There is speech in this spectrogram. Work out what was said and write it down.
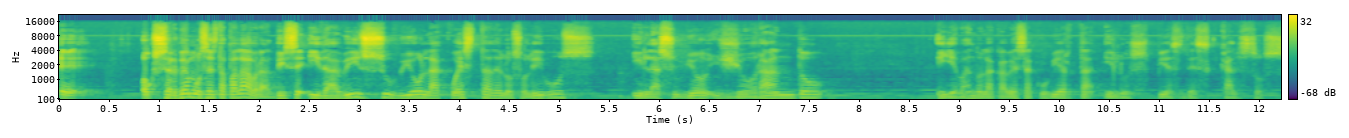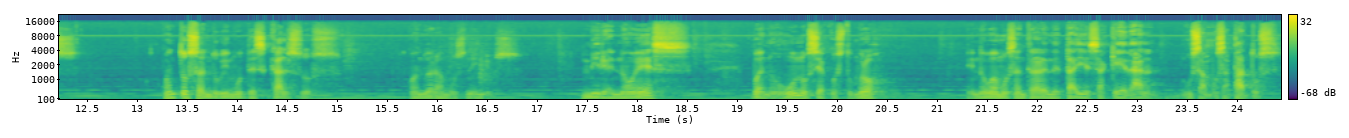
eh, observemos esta palabra. Dice, y David subió la cuesta de los olivos y la subió llorando y llevando la cabeza cubierta y los pies descalzos. ¿Cuántos anduvimos descalzos cuando éramos niños? Mire, no es, bueno, uno se acostumbró, y no vamos a entrar en detalles a qué edad usamos zapatos.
